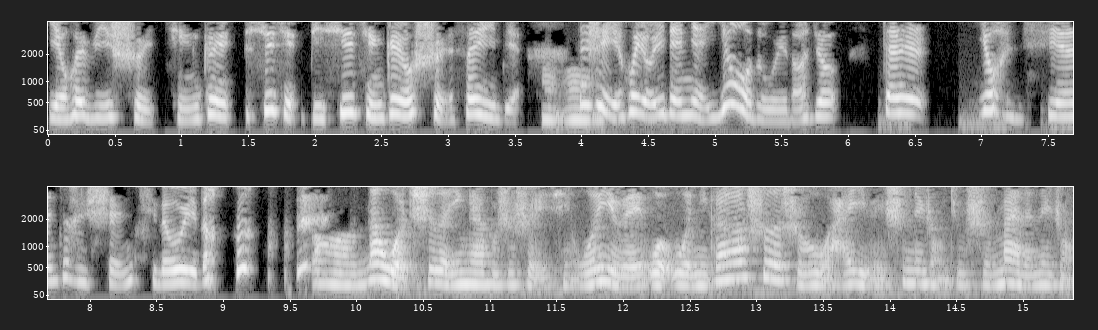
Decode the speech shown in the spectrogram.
也会比水芹更西芹比西芹更有水分一点。嗯嗯。但是也会有一点点药的味道，就但是。又很鲜，就很神奇的味道。哦，那我吃的应该不是水芹，我以为我我你刚刚说的时候，我还以为是那种就是卖的那种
